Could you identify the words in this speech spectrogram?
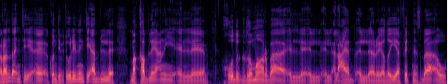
رندا انت آه، كنت بتقولي إن انت قبل ما قبل يعني خوض الغمار بقى ال ال الألعاب الرياضية fitness بقى أو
